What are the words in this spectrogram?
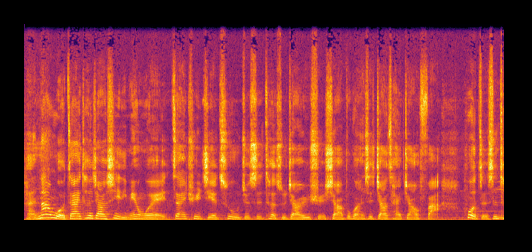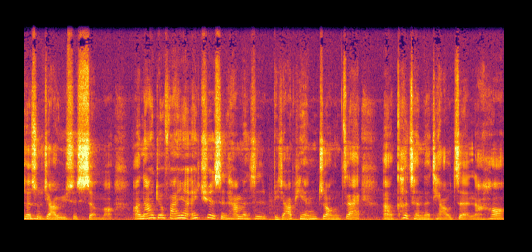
好、那我在特教系里面，我也再去接触就是特殊教育学校，不管是教材教法或者是特殊教育是什么。啊，然后就发现，哎，确实他们是比较偏重在呃课程的调整，然后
